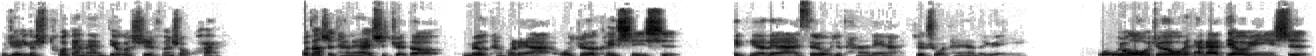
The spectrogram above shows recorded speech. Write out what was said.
我觉得一个是脱单难，第二个是分手快。我当时谈恋爱是觉得没有谈过恋爱，我觉得可以试一试甜甜的恋爱，所以我就谈了恋爱，这是我谈恋爱的原因。我如果我觉得我会谈恋爱，第二个原因是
